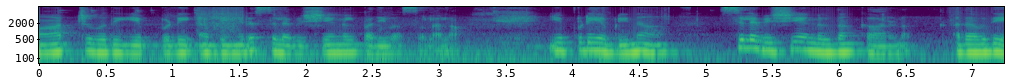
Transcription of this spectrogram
மாற்றுவது எப்படி அப்படிங்கிற சில விஷயங்கள் பதிவாக சொல்லலாம். எப்படி அப்படின்னா சில விஷயங்கள் தான் காரணம். அதாவது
